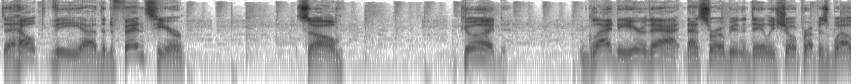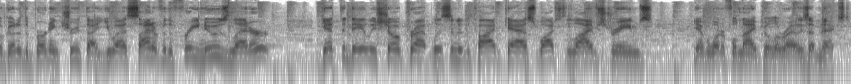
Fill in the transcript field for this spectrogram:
to help the uh, the defense here. So good. I'm glad to hear that. That story will be in the Daily Show Prep as well. Go to the theburningtruth.us, sign up for the free newsletter, get the Daily Show Prep, listen to the podcast, watch the live streams. You have a wonderful night. Bill O'Reilly's up next.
